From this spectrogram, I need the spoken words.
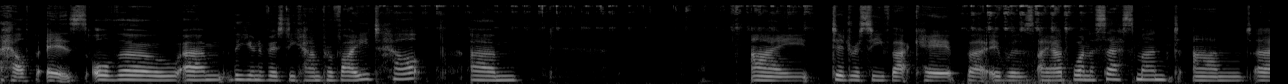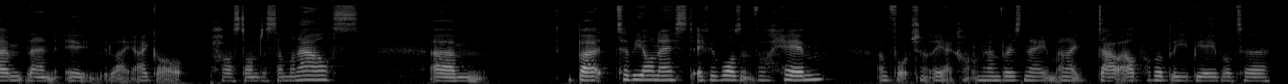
help is. Although um, the university can provide help. Um, I did receive that kit, but it was I had one assessment and um, then it like I got passed on to someone else. Um, but to be honest, if it wasn't for him, unfortunately I can't remember his name, and I doubt I'll probably be able to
